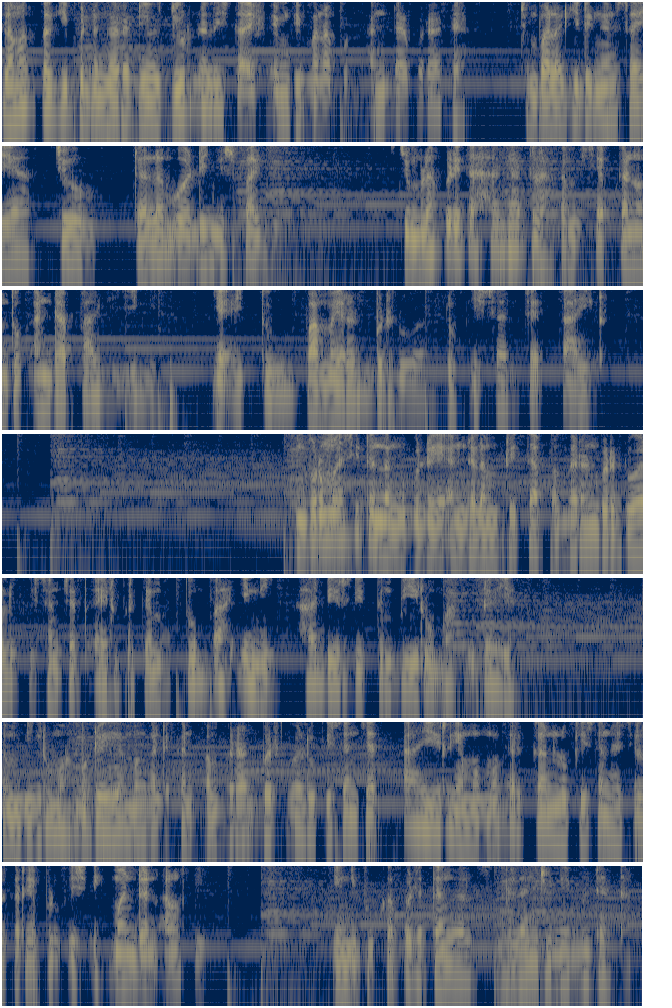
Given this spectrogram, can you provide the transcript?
Selamat pagi pendengar radio Jurnalista FM di mana pun Anda berada. Jumpa lagi dengan saya, Joe, dalam WD News Pagi. Sejumlah berita hangat telah kami siapkan untuk Anda pagi ini, yaitu pameran berdua lukisan cat air. Informasi tentang kebudayaan dalam berita pameran berdua lukisan cat air bertema tumpah ini hadir di Tembi Rumah Budaya Tembi Rumah Budaya mengadakan pameran berdua lukisan cat air yang memamerkan lukisan hasil karya pelukis Ikhman dan Alfi yang dibuka pada tanggal 9 Juni mendatang.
